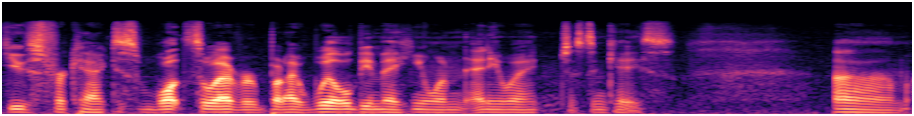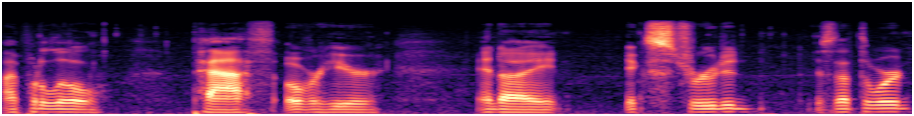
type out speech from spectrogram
use for cactus whatsoever, but I will be making one anyway, just in case. Um, I put a little path over here, and I extruded, is that the word?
